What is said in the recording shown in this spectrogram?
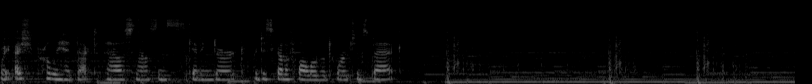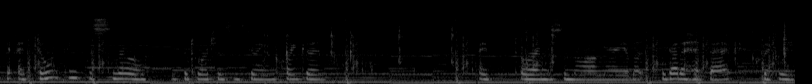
Wait, I should probably head back to the house now since it's getting dark. We just gotta follow the torches back. Yeah, I don't think the snow with the torches is doing quite good. I, or I'm just in the wrong area, but we gotta head back quickly.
